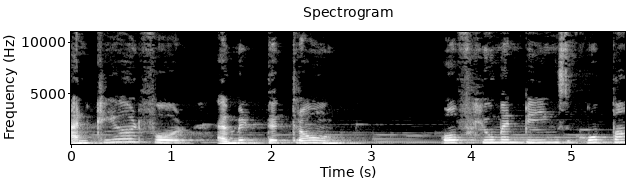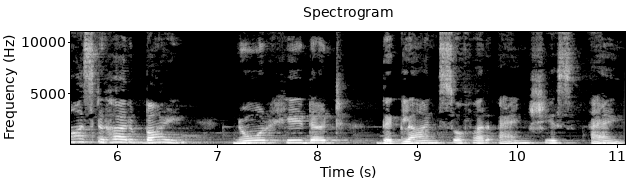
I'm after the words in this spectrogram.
and cared for amid the throng of human beings who passed her by, nor heeded the glance of her anxious eye.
